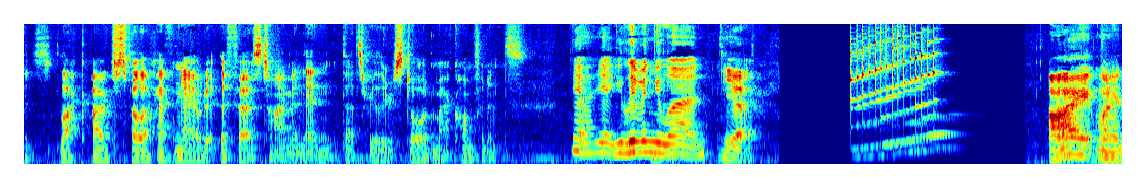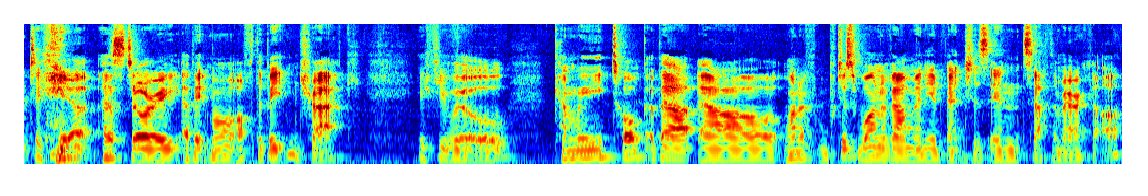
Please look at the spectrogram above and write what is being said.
it's like I've just felt like I've nailed it the first time, and then that's really restored my confidence. Yeah, yeah. You live and you learn. Yeah. I wanted to hear a story a bit more off the beaten track, if you will. Can we talk about our one of just one of our many adventures in South America?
